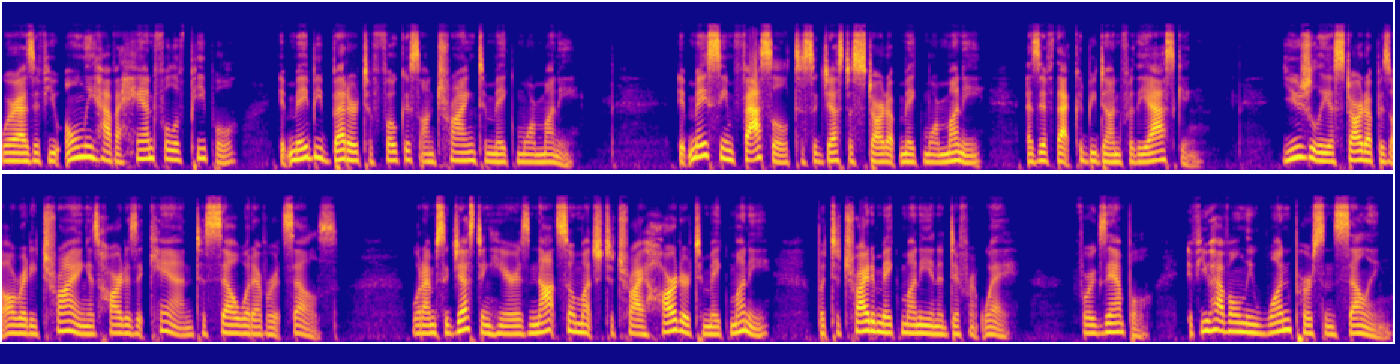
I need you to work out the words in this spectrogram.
Whereas if you only have a handful of people, it may be better to focus on trying to make more money. It may seem facile to suggest a startup make more money as if that could be done for the asking. Usually, a startup is already trying as hard as it can to sell whatever it sells. What I'm suggesting here is not so much to try harder to make money, but to try to make money in a different way. For example, if you have only one person selling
